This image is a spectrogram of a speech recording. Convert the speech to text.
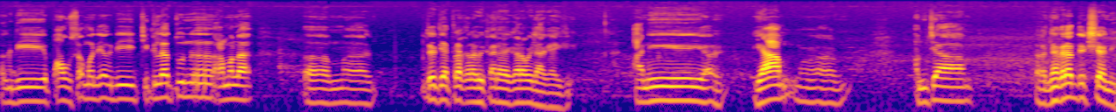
अगदी पावसामध्ये अगदी चिखलातून अ, आम्हाला अम, अ, तीर्थयात्रा करावी करा करावी लागायची. आणि अ, ह्या अम, आमच्या अ, नगराध्यक्षांनी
